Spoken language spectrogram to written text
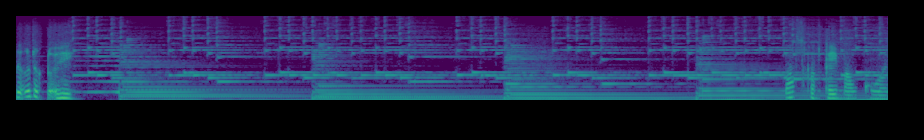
giữ được đội hình. Boss còn cây máu cuối.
